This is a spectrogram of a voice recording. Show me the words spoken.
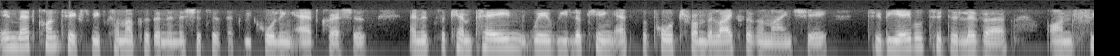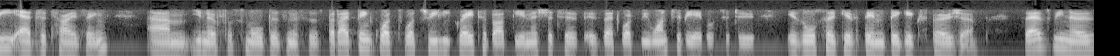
in that context, we've come up with an initiative that we're calling Ad Crashes, and it's a campaign where we're looking at support from the likes of a Mindshare to be able to deliver on free advertising um, you know, for small businesses. But I think what's what's really great about the initiative is that what we want to be able to do is also give them big exposure. So as we know,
